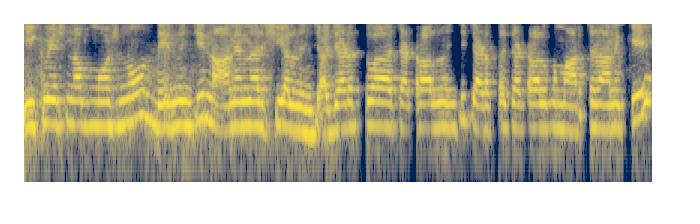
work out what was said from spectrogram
ఈక్వేషన్ ఆఫ్ మోషన్ దేని నుంచి? నాన్ ఎనర్షియల్ నుంచి. అజడత్వ చట్రాల నుంచి జడత్వ చట్రాలకు మార్చడానికి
